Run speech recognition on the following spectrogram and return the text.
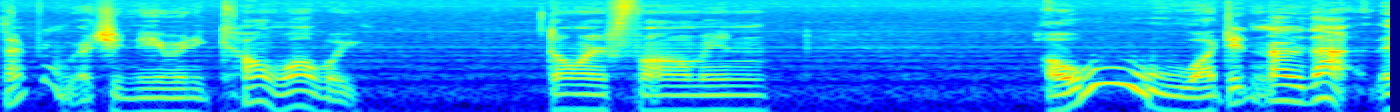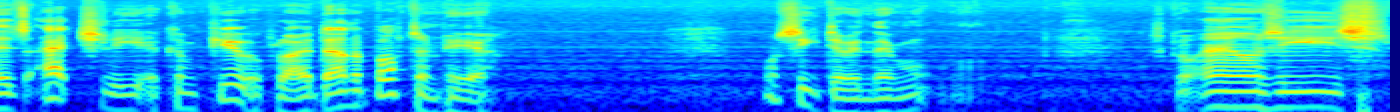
Don't think we're actually near any coal, are we? Dye farming. Oh, I didn't know that. There's actually a computer player down the bottom here. What's he doing then? He's got houses.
